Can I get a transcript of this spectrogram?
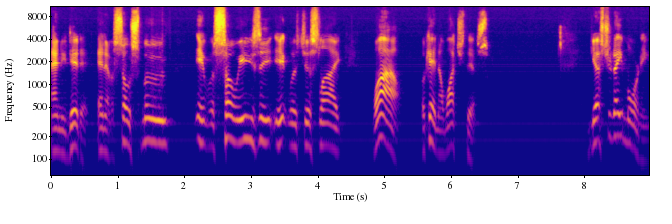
and He did it. And it was so smooth. It was so easy. It was just like, wow. Okay, now watch this. Yesterday morning,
